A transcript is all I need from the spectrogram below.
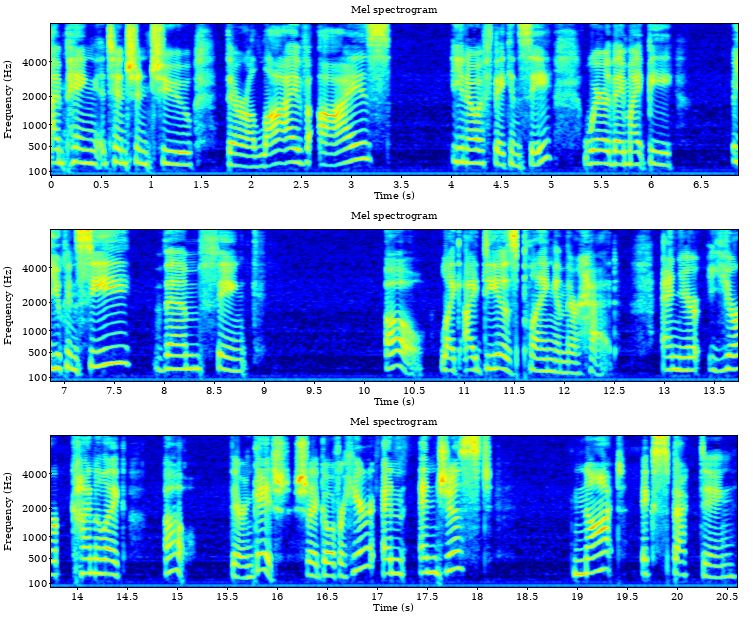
I'm paying attention to their alive eyes, you know, if they can see, where they might be, you can see them think, oh, like ideas playing in their head. And you're you're kind of like, oh, they're engaged. Should I go over here? And and just not expecting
